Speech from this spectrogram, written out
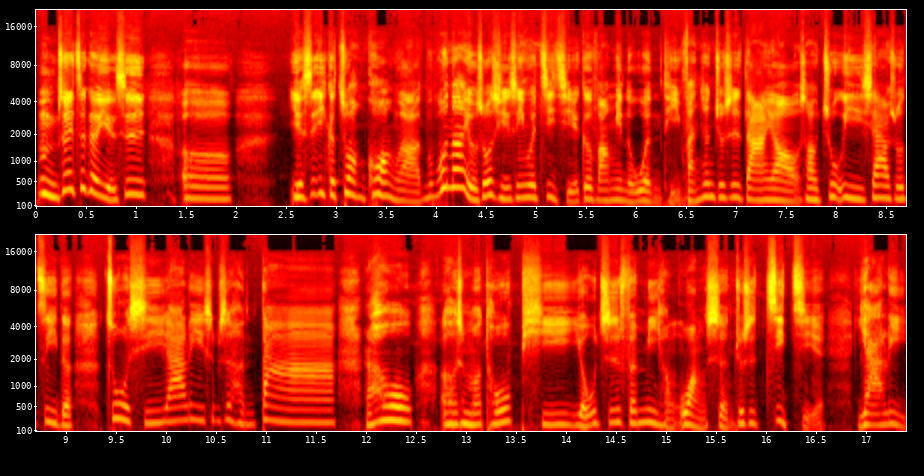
嗯，所以这个也是呃。也是一个状况啦，不过呢，有时候其实是因为季节各方面的问题，反正就是大家要稍微注意一下，说自己的作息压力是不是很大啊？然后呃，什么头皮油脂分泌很旺盛，就是季节压力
